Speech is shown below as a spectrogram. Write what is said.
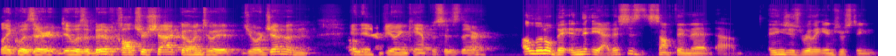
Like, was there, it was a bit of culture shock going to it, Georgia and, and oh. interviewing campuses there? A little bit. And yeah, this is something that um, I think is just really interesting.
